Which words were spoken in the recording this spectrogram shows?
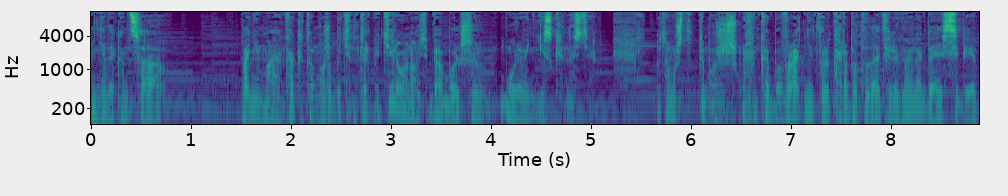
не до конца понимая, как это может быть интерпретировано, у тебя больше уровень искренности. Потому что ты можешь как бы врать не только работодателю, но иногда и себе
